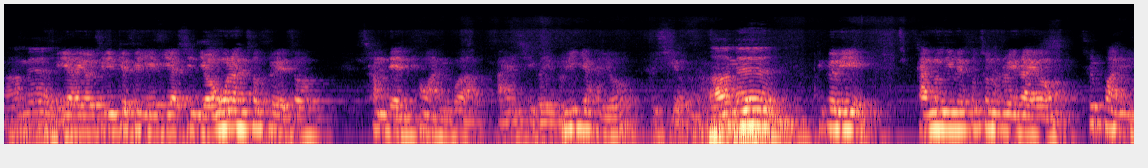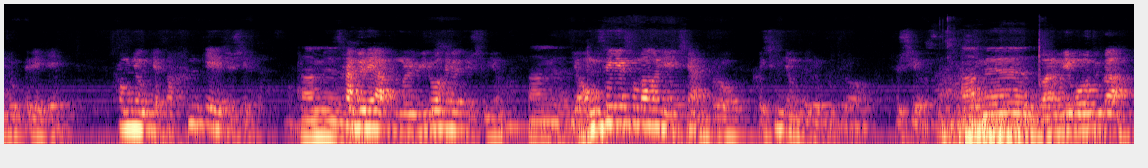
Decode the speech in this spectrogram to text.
아멘. 위하여 주님께서 예비하신 영원한 처소에서 참된 평안과 안식을 누리게 하여 주시옵소서. 아멘. 특별히 장로님의 소천으로 인하여 슬퍼하는 유족들에게 성령께서 함께해 주시라. 아멘. 사별의 아픔을 위로하여 주시며 아멘. 영생의 소망을 잃지 않도록 그 심령들을 부들어 주시옵소서. 아멘. 또한 우리 모두가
